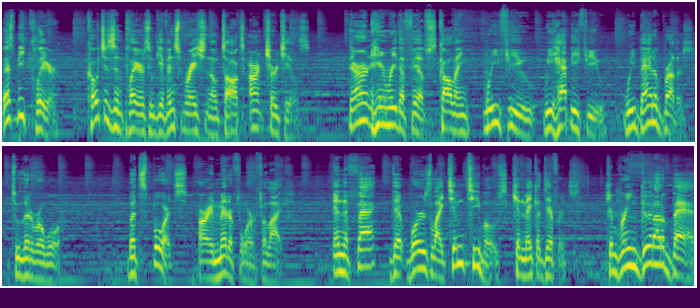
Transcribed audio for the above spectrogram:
Let's be clear coaches and players who give inspirational talks aren't Churchills. They aren't Henry V's calling we few, we happy few, we band of brothers to literal war. But sports are a metaphor for life. And the fact that words like Tim Tebow's can make a difference, can bring good out of bad,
